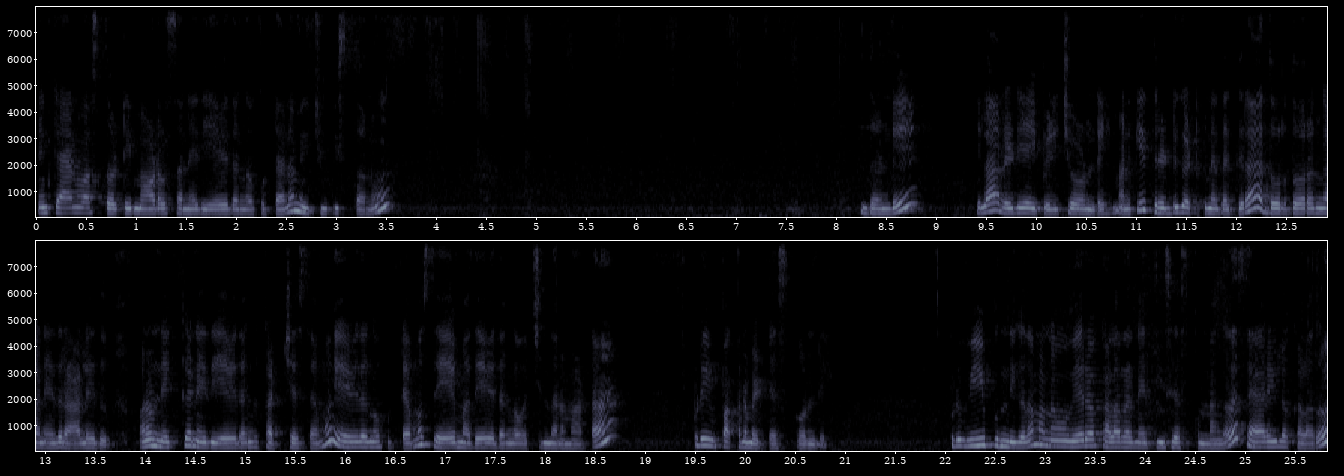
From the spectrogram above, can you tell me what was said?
నేను క్యాన్వాస్ తోటి మోడల్స్ అనేది ఏ విధంగా కుట్టానో మీకు చూపిస్తాను. ఇదండి. ఇలా రెడీ అయిపోయి చూడండి మనకి థ్రెడ్ కట్టుకునే దగ్గర దూర దూరంగా అనేది రాలేదు. మనం నెక్ అనేది ఏ విధంగా కట్ చేసామో ఏ విధంగా కుట్టామో సేమ్ అదే విధంగా వచ్చిందనమాట ఇప్పుడు ఇవి పక్కన పెట్టేసుకోండి. ఇప్పుడు వీపు ఉంది కదా మనం వేరే కలర్ అనేది తీసేసుకున్నాం కదా శారీలో కలరు.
